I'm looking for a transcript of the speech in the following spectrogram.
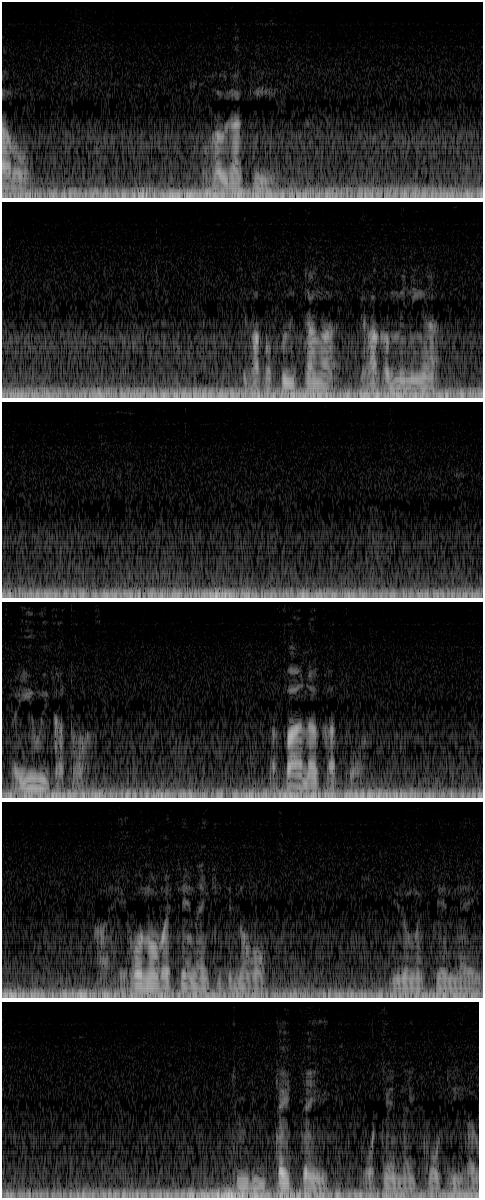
raro o Hauraki te whakapūtanga, te whakamininga a iwi katoa a whānau katoa a he honoro tēnei ki te noho. I runga tēnei tūru teitei o tēnei kōti hau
